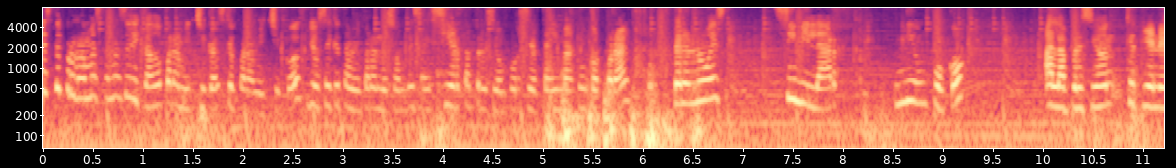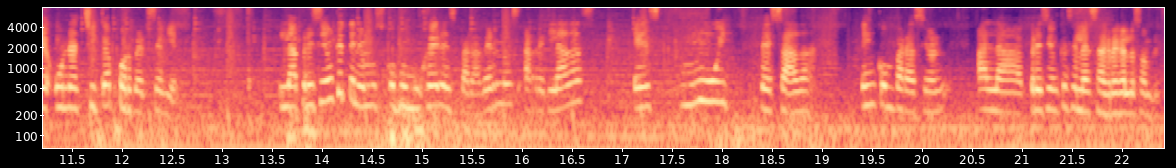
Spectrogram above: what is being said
este programa está más dedicado para mis chicas que para mis chicos. Yo sé que también para los hombres hay cierta presión por cierta imagen corporal, pero no es similar ni un poco a la presión que tiene una chica por verse bien la presión que tenemos como mujeres para vernos arregladas es muy pesada en comparación a la presión que se les agrega a los hombres.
